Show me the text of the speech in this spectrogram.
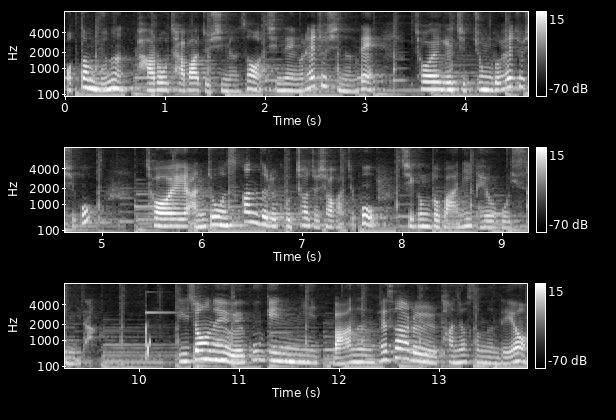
어떤 분은 바로 잡아주시면서 진행을 해주시는데 저에게 집중도 해주시고 저의 안 좋은 습관들을 고쳐주셔가지고 지금도 많이 배우고 있습니다. 이전에 외국인이 많은 회사를 다녔었는데요.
